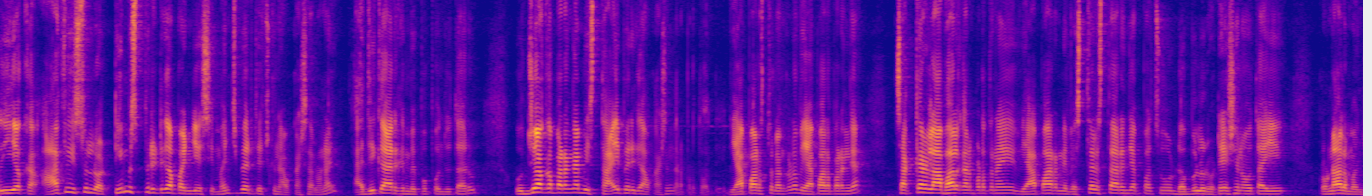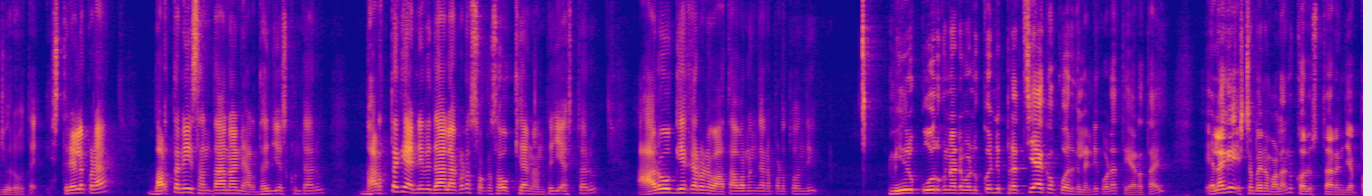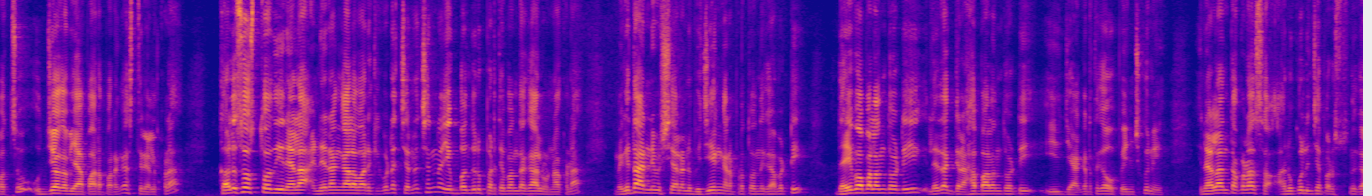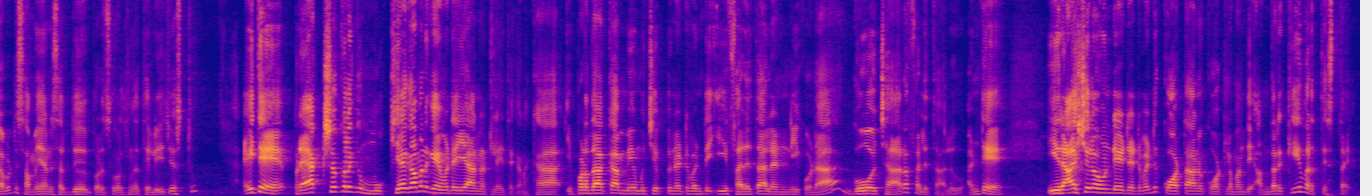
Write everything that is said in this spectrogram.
ఈ యొక్క ఆఫీసుల్లో టీమ్ స్పిరిట్గా పనిచేసి మంచి పేరు తెచ్చుకునే అవకాశాలు ఉన్నాయి అధికారికి మెప్పు పొందుతారు. ఉద్యోగపరంగా మీ స్థాయి పెరిగే అవకాశం కనపడుతుంది. వ్యాపారస్తులకు కూడా వ్యాపారపరంగా చక్కని లాభాలు కనపడుతున్నాయి. వ్యాపారాన్ని విస్తరిస్తారని చెప్పొచ్చు. డబ్బులు రొటేషన్ అవుతాయి. రుణాలు మంజూరు అవుతాయి స్త్రీలకు కూడా భర్తని సంతానాన్ని అర్థం చేసుకుంటారు. భర్తకి అన్ని విధాలా కూడా సుఖ సౌఖ్యాన్ని అందజేస్తారు. ఆరోగ్యకరమైన వాతావరణం కనపడుతోంది. మీరు కోరుకున్నటువంటి కొన్ని ప్రత్యేక కోరికలన్నీ కూడా తీరతాయి. ఇలాగే ఇష్టమైన వాళ్ళని కలుస్తారని చెప్పొచ్చు. ఉద్యోగ వ్యాపార పరంగా స్త్రీలు కూడా కలిసి వస్తుంది ఈ నెల. అన్ని రంగాల వారికి కూడా చిన్న చిన్న ఇబ్బందులు ప్రతిబంధకాలు ఉన్నా కూడా మిగతా అన్ని విషయాలను విజయం కనపడుతుంది కాబట్టి దైవ బలంతో లేదా గ్రహ బలంతో ఈ జాగ్రత్తగా ఉపయోగించుకుని ఈ నెలంతా కూడా అనుకూలించే పరుస్తుంది కాబట్టి సమయాన్ని సర్దుపరచుకోవాల్సిందిగా తెలియజేస్తూ. అయితే ప్రేక్షకులకి ముఖ్యంగా మనకి ఏమిటయ్యా అన్నట్లయితే కనుక ఇప్పటిదాకా మేము చెప్పినటువంటి ఈ ఫలితాలన్నీ కూడా గోచార ఫలితాలు. అంటే ఈ రాశిలో ఉండేటటువంటి కోటాను కోట్ల మంది అందరికీ వర్తిస్తాయి.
